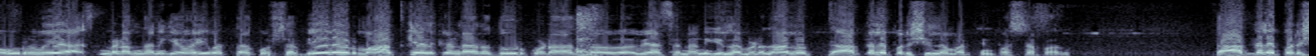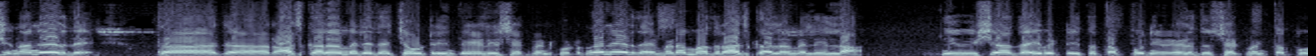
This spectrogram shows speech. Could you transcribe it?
ಅವ್ರಿಗೆ ಮೇಡಮ್ ನನಗೆ ಐವತ್ನಾಲ್ಕು ವರ್ಷ. ಬೇರೆಯವ್ರ ಮಾತು ಕೇಳ್ಕೊಂಡು ನಾನು ದೂರ ಕೊಡೋ ಅಂತ ವ್ಯಾಸ ನನಗಿಲ್ಲ ಮೇಡಮ್ ನಾನು ದಾಖಲೆ ಪರಿಶೀಲನೆ ಮಾಡ್ತೀನಿ ಫಸ್ಟ್ ಆಫ್ ಆಲ್ ದಾಖಲೆ ಪರಿಶೀಲನೆ ನಾನು ಹೇಳಿದೆ ರಾಜಕಾಲುವೆ ಮೇಲೆ ಇದೆ ಚೌಟ್ರಿ ಅಂತ ಹೇಳಿ ಸ್ಟೇಟ್ಮೆಂಟ್ ಕೊಟ್ಟರು ನಾನು ಹೇಳಿದೆ ಮೇಡಮ್ ಅದು ರಾಜಕಾಲುವೆ ಮೇಲೆ ಇಲ್ಲ. ನೀವು ವಿಷಯ ದಯವಿಟ್ಟು ಇದು ತಪ್ಪು ನೀವು ಹೇಳಿದ್ದು ಸ್ಟೇಟ್ಮೆಂಟ್ ತಪ್ಪು.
